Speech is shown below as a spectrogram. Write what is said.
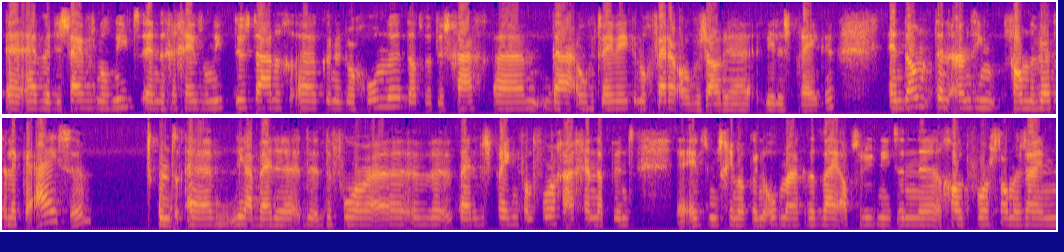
hebben we de cijfers nog niet en de gegevens nog niet dusdanig kunnen doorgronden, dat we dus graag uh, daar over twee weken nog verder over zouden willen spreken. En dan ten aanzien van de wettelijke eisen, want uh, ja, bij, de, de, de voor, uh, bij de bespreking van het vorige agendapunt uh, heeft u misschien al kunnen opmaken dat wij absoluut niet een uh, groot voorstander zijn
